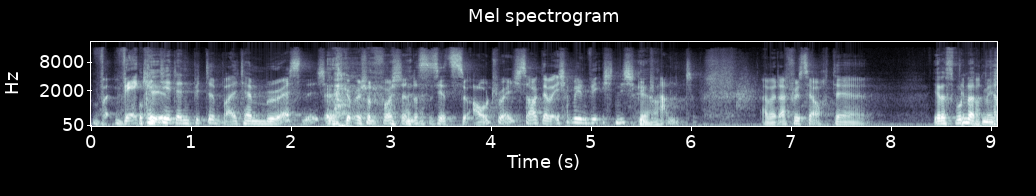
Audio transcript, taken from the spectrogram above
Wer Okay. kennt ihr denn bitte Walter Mörs nicht? Also ich könnte mir schon vorstellen, dass das jetzt zu Outrage sorgt, aber ich habe ihn wirklich nicht Ja. gekannt. Aber dafür ist ja auch der, ja, das der wundert mich,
